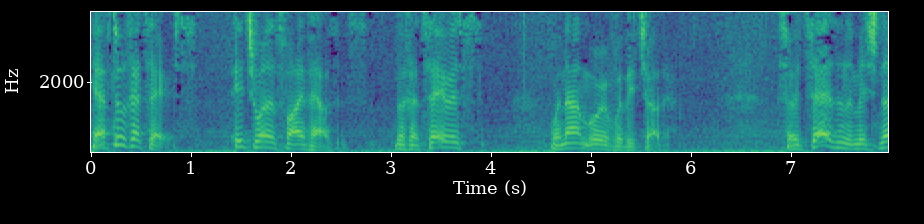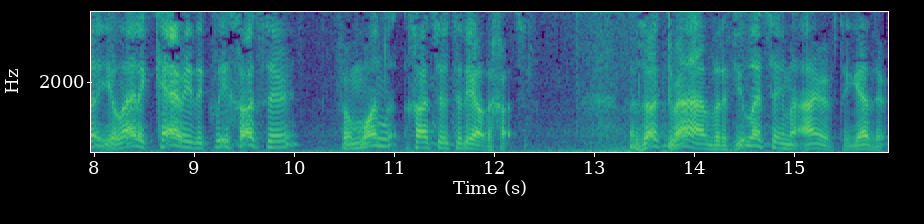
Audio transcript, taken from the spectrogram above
You have two Chatzeris. each one has five houses. The Chatzeris were not murav with each other. So it says in the Mishnah, you're allowed to carry the Kli Chatzer from one Chatzer to the other Chatzer. Azak Rav, but if you let's say Ma'ariv together,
